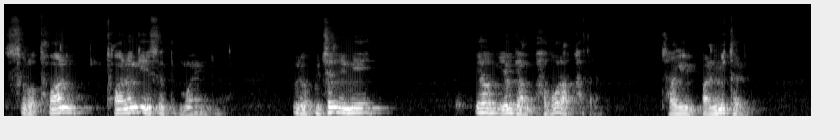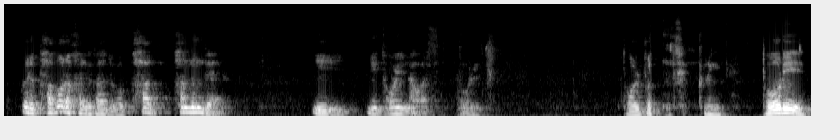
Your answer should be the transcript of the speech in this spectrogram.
서로 통하는 통하는 게 있었던 모양이에요. 그리고 부처님이 여기 여기 한 파보라 하다. 자기 발밑을 그래 파보라 해 가지고 파 팠는데 이 이 돌이 나왔어요. 돌. 돌부터 그런 돌이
